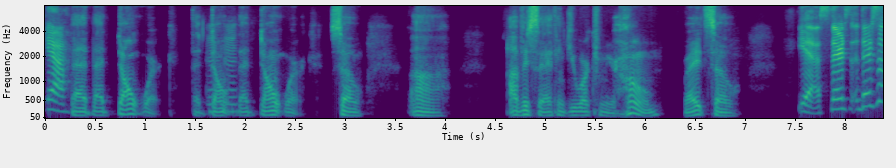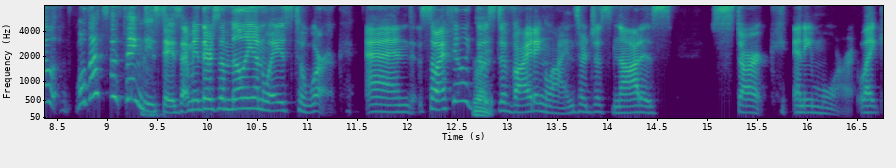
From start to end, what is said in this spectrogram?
Yeah. That that don't work. That don't mm-hmm. that don't work. So, uh, obviously, I think you work from your home, right? So Yes, there's there's a well that's the thing these days. I mean, there's a million ways to work. And so I feel like right. those dividing lines are just not as stark anymore. Like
